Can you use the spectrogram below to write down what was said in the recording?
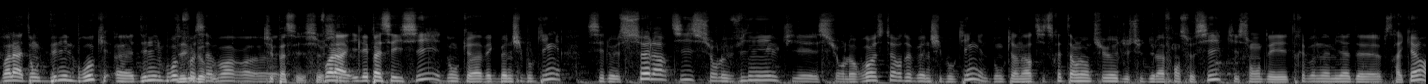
Voilà, donc Denil Brook. Denil Brook, il faut savoir. qui est passé ici. Voilà, il est passé ici, donc avec Bunchy Booking. C'est le seul artiste sur le vinyle qui est sur le roster de Bunchy Booking. Donc un artiste très talentueux du sud de la France aussi, qui sont des très bons amis de Striker.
